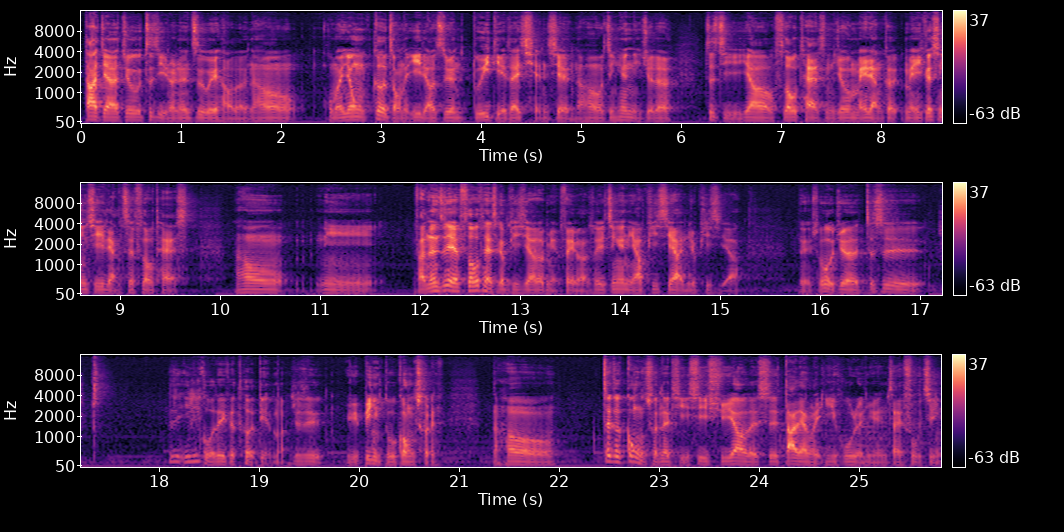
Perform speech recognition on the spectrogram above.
大家就自己人人自危好了，然后。我们用各种的医疗资源堆叠在前线，然后今天你觉得自己要 flow test，你就每两个每一个星期两次 flow test，然后你反正这些 flow test 跟 PCR 都免费嘛，所以今天你要 PCR 你就 PCR，对，所以我觉得这是这是英国的一个特点嘛，就是与病毒共存，然后这个共存的体系需要的是大量的医护人员在附近，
